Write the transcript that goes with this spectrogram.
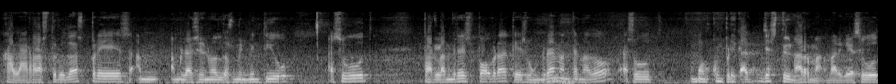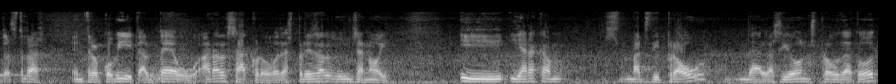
que l'arrastro després, amb, amb lesió el 2021, ha sigut, per l'Andrés Pobre, que és un gran entrenador, ha sigut molt complicat gestionar-me, perquè ha sigut, ostres, entre el Covid, el peu, ara el sacro, després el genoll, i, i ara que vaig dir prou de lesions, prou de tot,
